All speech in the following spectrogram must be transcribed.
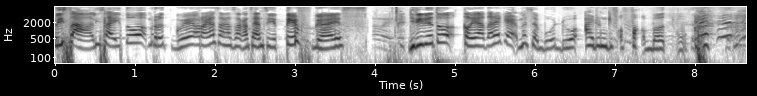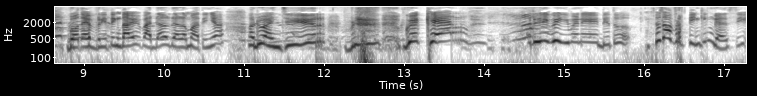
Lisa, Lisa itu menurut gue orangnya sangat-sangat sensitif, guys. Jadi dia tuh kelihatannya kayak masa bodoh. I don't give a fuck about about everything. Tapi padahal dalam hatinya, aduh anjir, gue care. Aduh ini gue gimana ya? Dia tuh terus overthinking gak sih?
